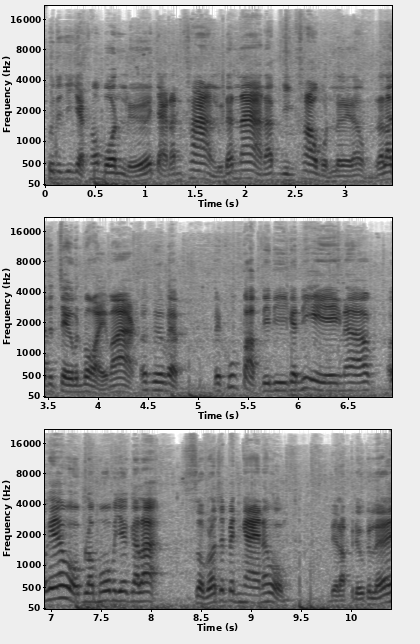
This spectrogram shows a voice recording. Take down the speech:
คุณจะยิงจากข้างบนหรือจากด้านข้างหรือด้านหน้านะครับยิงเข้าหมดเลยนะผมแล้วเราจะเจอมันบ่อยมาก ก็คือแบบเป็นคู่ปรับดีๆกันนี่เองนะครับโอเคครับผมเราโม้ไปเยอะกันละส่วนเราจะเป็นไงนะผม เดี๋ยวเราไปดูกันเลย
